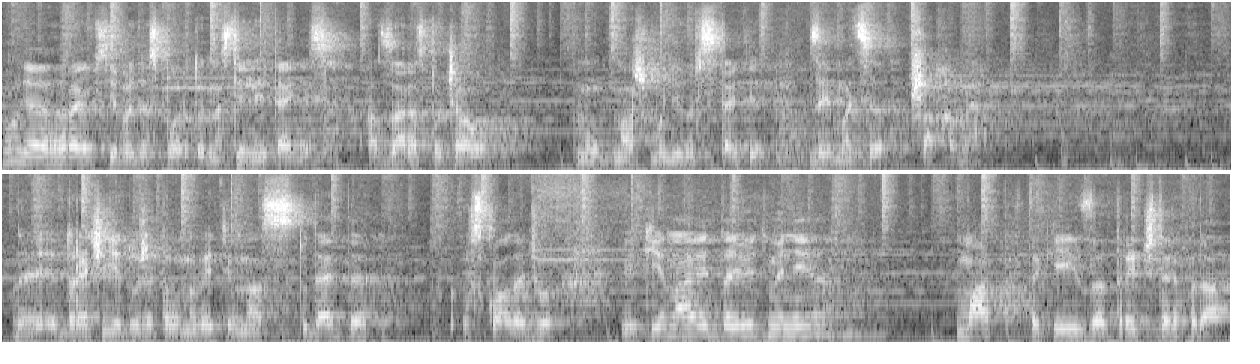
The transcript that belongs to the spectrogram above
Ну, я граю всі види спорту, настільний теніс, а зараз почав ну, в нашому університеті займатися шахами. Е, До речі, є дуже талановиті в нас студенти з коледжу, які навіть дають мені мат такий за 3-4 хода.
